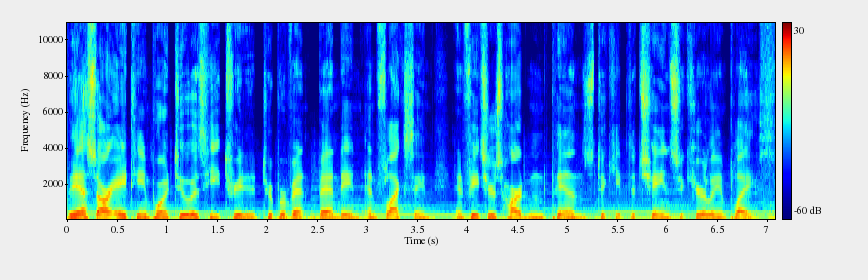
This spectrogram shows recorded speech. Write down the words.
The SR 18.2 is heat treated to prevent bending and flexing and features hardened pins to keep the chain securely in place.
